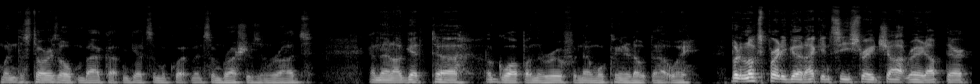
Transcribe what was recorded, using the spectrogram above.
when the stores open back up and get some equipment, some brushes and rods and then I'll get uh, I'll go up on the roof and then we'll clean it out that way. But it looks pretty good. I can see straight shot right up there.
